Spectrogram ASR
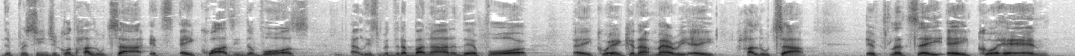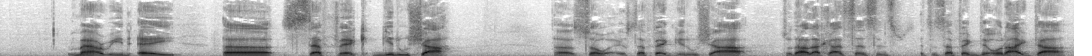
the procedure called halutza. It's a quasi divorce, at least with the banan, and therefore a kohen cannot marry a halutza. If let's say a kohen married a uh, safek girusha, uh, so a safek girusha. So the halakha says since it's a safek deoraita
